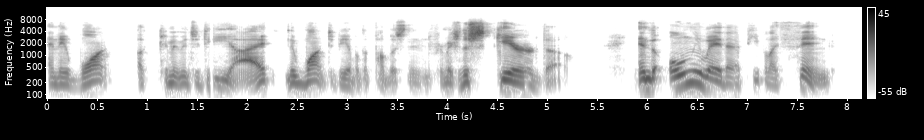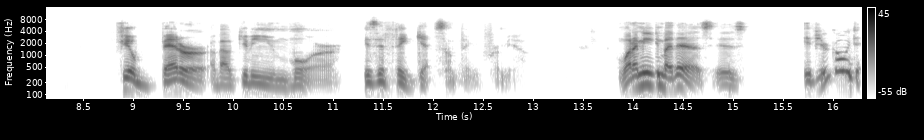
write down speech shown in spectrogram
and they want a commitment to DEI. They want to be able to publish the information. They're scared though. And the only way that people, I think, feel better about giving you more is if they get something from you. What I mean by this is if you're going to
